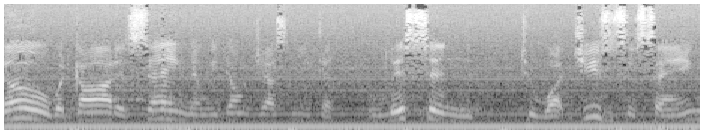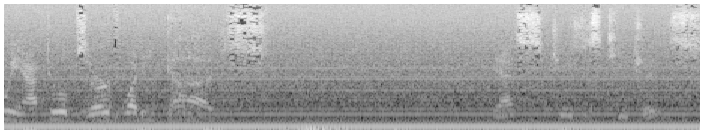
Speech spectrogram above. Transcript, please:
know what God is saying, then we don't just need to listen to what Jesus is saying, we have to observe what he does. Yes, Jesus teaches,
